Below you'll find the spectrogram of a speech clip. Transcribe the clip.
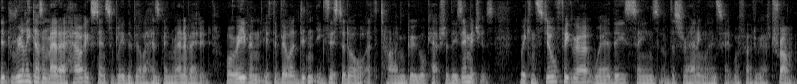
it really doesn't matter how extensively the villa has been renovated, or even if the villa didn't exist at all at the time Google captured these images, we can still figure out where these scenes of the surrounding landscape were photographed from.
